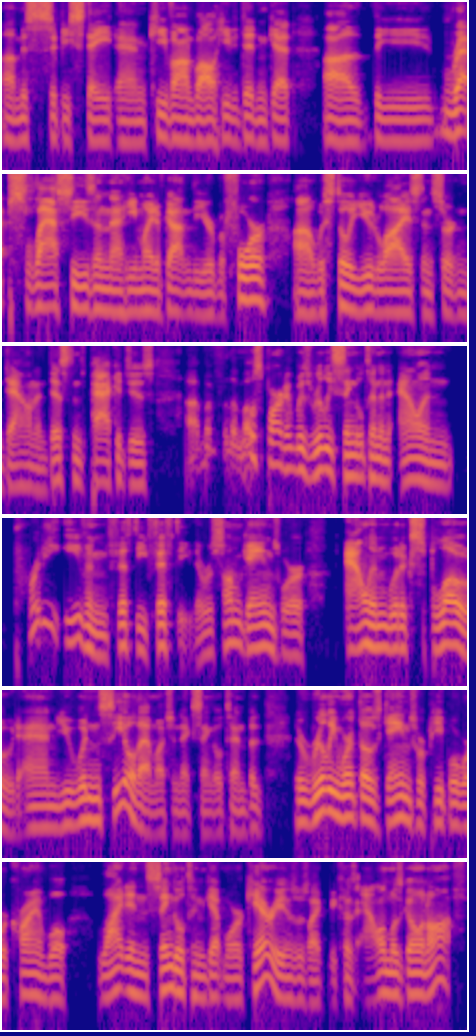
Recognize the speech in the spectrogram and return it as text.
uh, Mississippi State, and Keyvone, while he didn't get uh, the reps last season that he might have gotten the year before, uh, was still utilized in certain down and distance packages. Uh, but for the most part, it was really Singleton and Allen pretty even 50 50. There were some games where Allen would explode and you wouldn't see all that much of Nick Singleton. But there really weren't those games where people were crying, well, why didn't Singleton get more carries? It was like because Allen was going off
